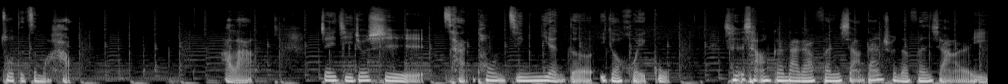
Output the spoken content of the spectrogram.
做的这么好。好啦，这一集就是惨痛经验的一个回顾，只是想要跟大家分享，单纯的分享而已。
